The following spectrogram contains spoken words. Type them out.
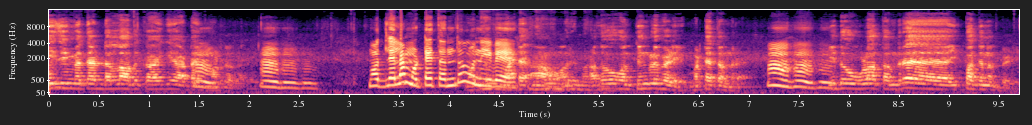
ಈಸಿ ಮೆಥಡ್ ಎಲ್ಲ ಅದಕ್ಕಾಗಿ ಆ ಟೈಪ್ ಮಾಡ್ತಾರೆ ಹಾಂ ಹಾಂ ಹಾಂ. ಮೊದಲೆಲ್ಲ ಮೊಟ್ಟೆ ತಂದು ನೀವೇ ಮೊಟ್ಟೆ ಹಾ, ಒಂದ್- ಅದು ಒಂದು ತಿಂಗಳು ಬೆಳಿ ಮೊಟ್ಟೆ ತಂದ್ರೆ. ಹಾಂ ಹಾಂ ಹಾಂ. ಇದು ಹುಳ ತಂದ್ರೆ ಇಪ್ಪತ್ತು ದಿನದ ಬೆಳಿ.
